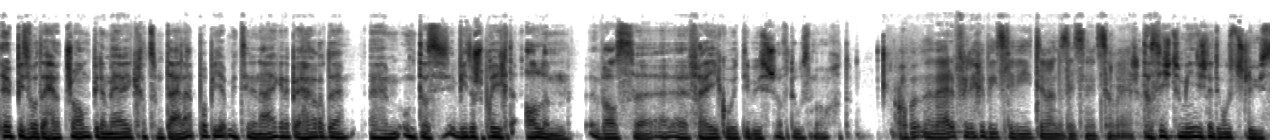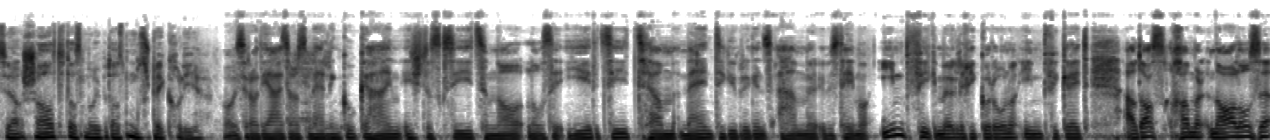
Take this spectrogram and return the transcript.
etwas, was der Herr Trump in Amerika zum Teil auch probiert mit seinen eigenen Behörden. Ähm, und das widerspricht allem, was äh, eine freie, gute Wissenschaft ausmacht. Aber wir wären vielleicht ein bisschen weiter, wenn das jetzt nicht so wäre. Das ist zumindest nicht auszuschliessen. Ja. Schade, dass man über das muss spekulieren muss. Unser Radio 1 als Merlin Guggenheim ist das gewesen, zum Nachlesen jederzeit. Am Montag übrigens haben wir über das Thema Impfung, mögliche Corona-Impfung geredet. Auch das kann man nachlesen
